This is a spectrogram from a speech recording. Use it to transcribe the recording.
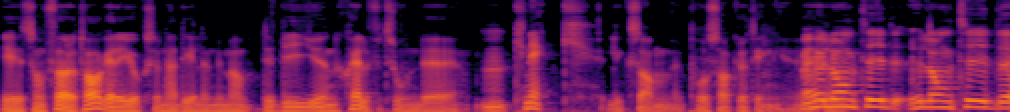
eh, som företagare är ju också den här delen det blir ju en självförtroende Mm. liksom på saker och ting. Men hur lång tid, hur lång tid eh,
